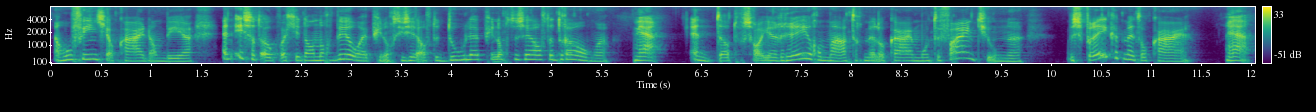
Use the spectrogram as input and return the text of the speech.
Nou, hoe vind je elkaar dan weer? En is dat ook wat je dan nog wil? Heb je nog diezelfde doelen? Heb je nog dezelfde dromen? Ja, En dat zal je regelmatig met elkaar moeten fine-tunen. Bespreek het met elkaar. ja.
